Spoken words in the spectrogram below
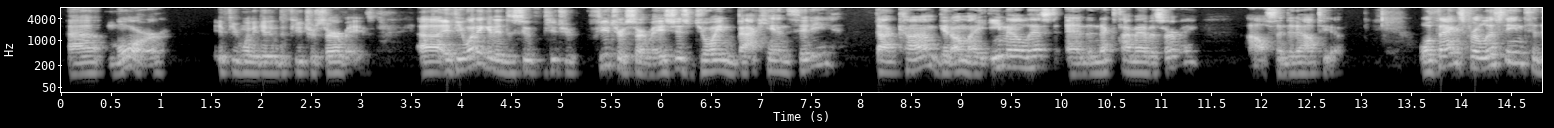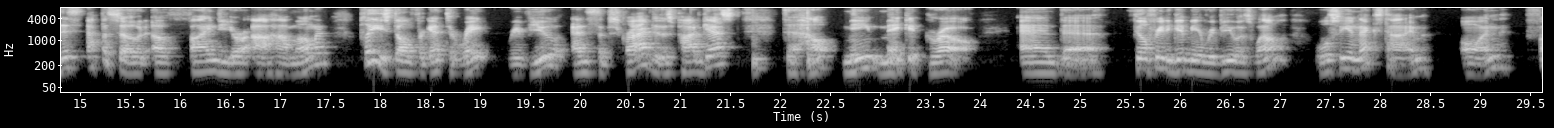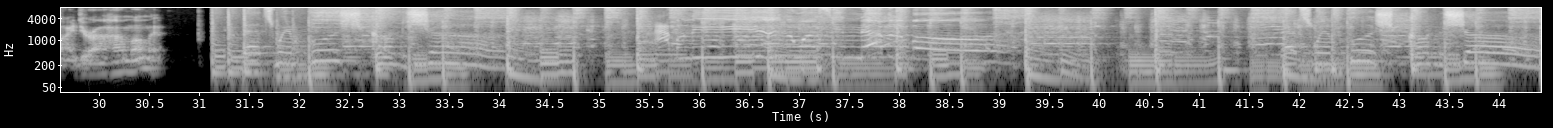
uh, more if you want to get into future surveys. Uh, if you want to get into future future surveys, just join backhandcity.com, get on my email list, and the next time I have a survey, I'll send it out to you. Well, thanks for listening to this episode of Find Your Aha Moment. Please don't forget to rate, review, and subscribe to this podcast to help me make it grow. And uh, feel free to give me a review as well. We'll see you next time on Find Your Aha Moment. That's when push comes to show. I knew it.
